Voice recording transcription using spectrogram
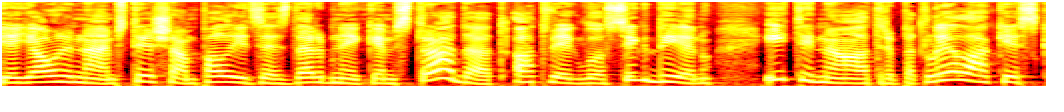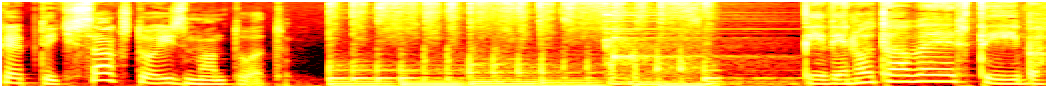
ja jauninājums tiešām palīdzēs darbiniekiem strādāt, atvieglos ikdienu, itin ātri pat lielākie skeptiķi sāks to izmantot. pievienotā vērtība.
